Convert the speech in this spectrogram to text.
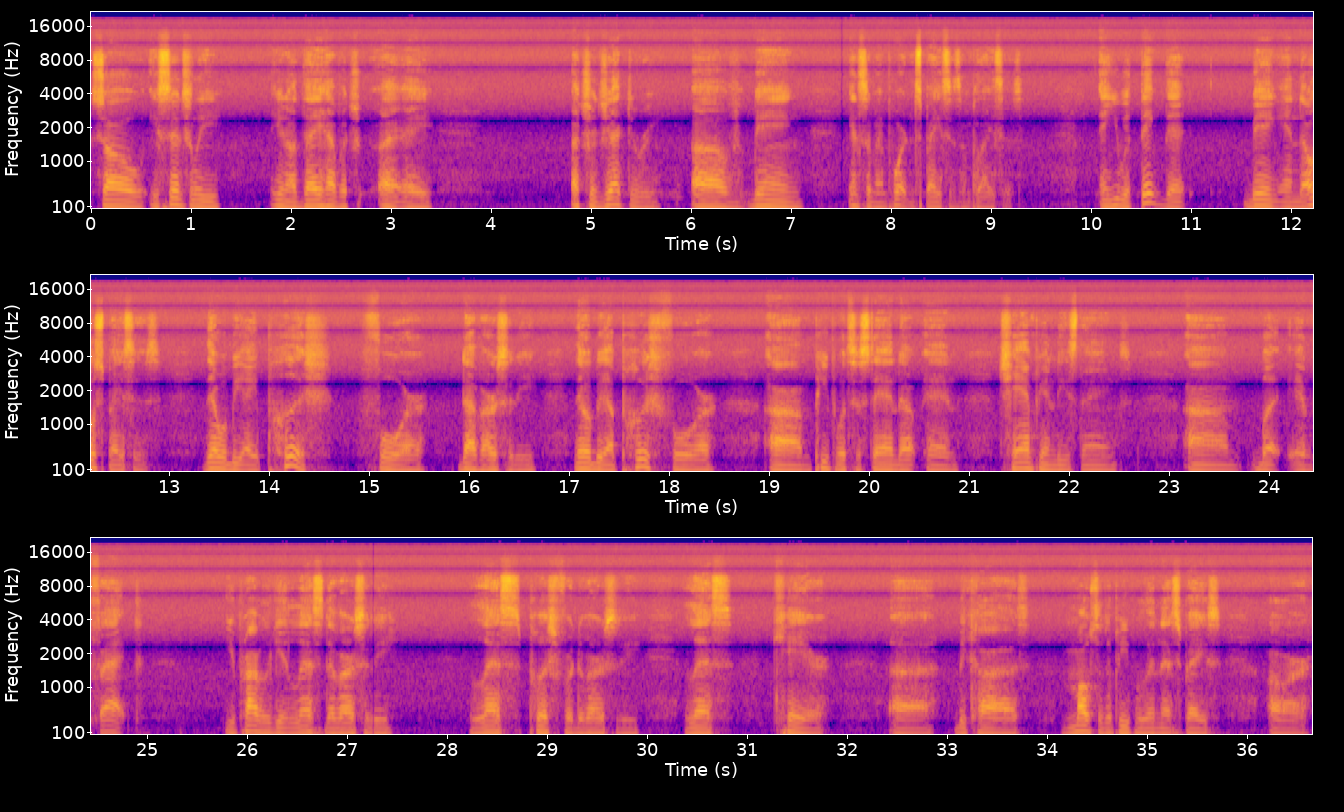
So essentially, you know, they have a a a trajectory of being in some important spaces and places. And you would think that being in those spaces, there would be a push for diversity. There would be a push for um, people to stand up and champion these things. Um, but in fact, you probably get less diversity, less push for diversity, less care, uh, because most of the people in that space are,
